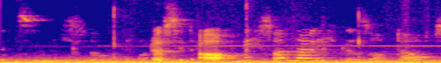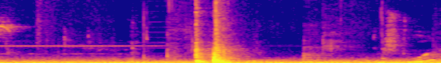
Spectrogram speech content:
jetzt nicht so. Das sieht auch nicht sonderlich gesund aus. Stuhl?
